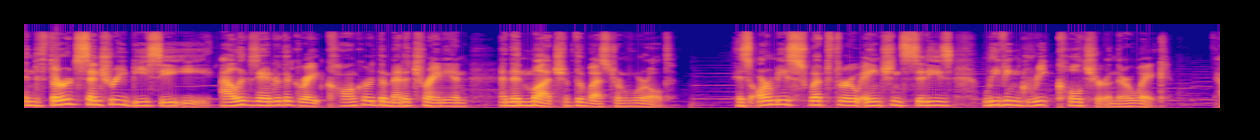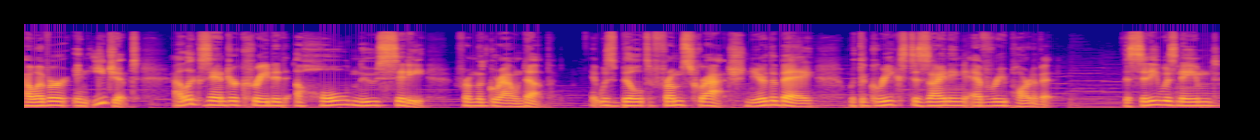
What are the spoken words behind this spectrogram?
In the 3rd century BCE, Alexander the Great conquered the Mediterranean and then much of the Western world. His armies swept through ancient cities, leaving Greek culture in their wake. However, in Egypt, Alexander created a whole new city from the ground up. It was built from scratch near the bay, with the Greeks designing every part of it. The city was named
